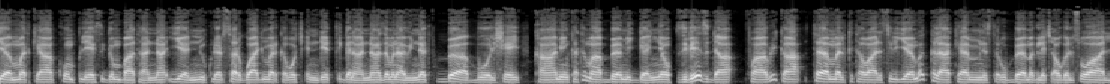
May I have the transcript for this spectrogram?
የመትከያ complex ግንባታና የኒውክሌር ሰርጓጅ መርከቦች እንዴት ጥገናና ዘመናዊነት በቦልሼይ ካሜን ከተማ በሚገኘው ዝቬዝዳ ፋብሪካ ተመልክተዋል ሲል የመከላከያ ሚኒስትሩ በመግለጫው ገልጿል።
